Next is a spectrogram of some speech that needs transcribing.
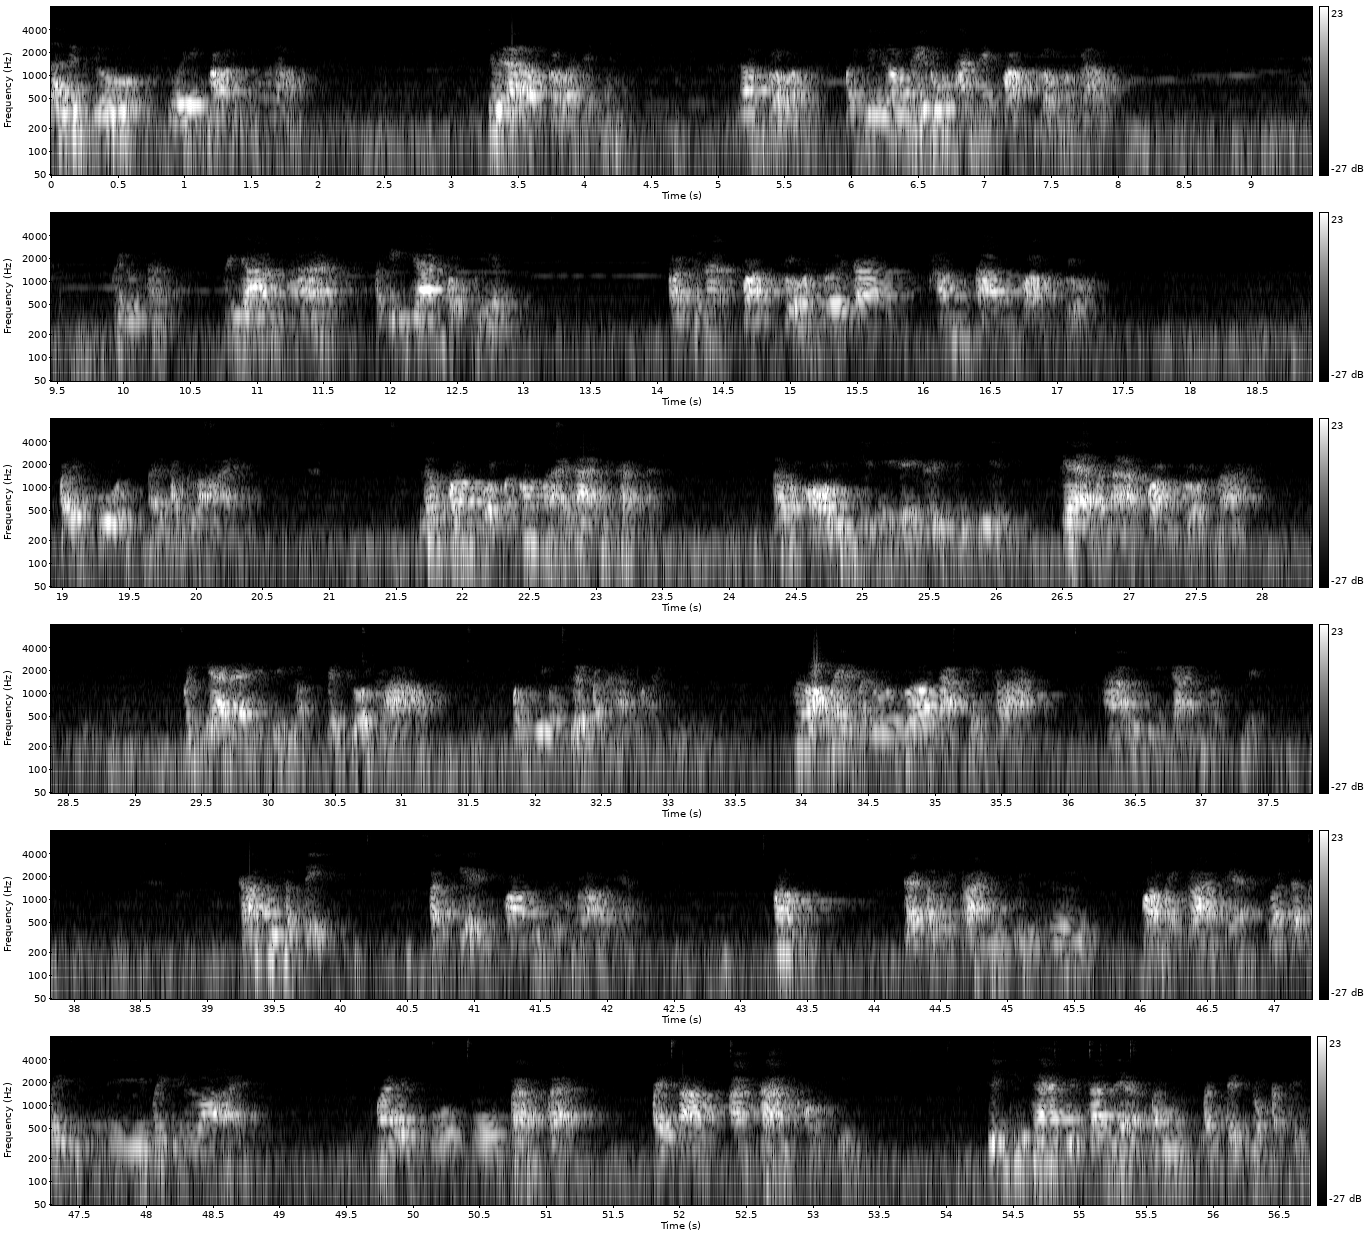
ระลึกรู้ดูในความรู้สึกของเราช่วลาเราโกรธอย่างนี้ เราโกรธบางทีเราไม่รู้ทันในความโกรธของเรา ไม่รู้ทันพยายามหาปฏิญญาตกเปลือกเอาชนะความโกรธโดยการทำตามความโกรธ ไปพูดไปทำร้าย แล้วความโกรธมันก็หายได้เหมือนกันนะถ้าเราออกวิธีนี้เองหรือวิธีที่แก้ปัญหาความโกรธได้มันแก้ได้จริงๆหรอกเป็นชั่วคราวบางทีมันเกิดปัญหาใหม่ ถ้าเราไม่มาดูตัวแบบเป็นกลางหาวิธีการกดเปลี่ยนการมีสติสังเกตความรู้สึกของเราเนี่ยต้องใจต้องเป็นกลางจริงๆคือความเป็นกลางเนี่ยเราจะไม่ยินดีไม่ยินร้าย ไม่ฟูฟูแฝบแฝบไปตามอาการของจิตจิตที่แท้จริงนั้นเนี่ยมันมันเป็นปกติ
